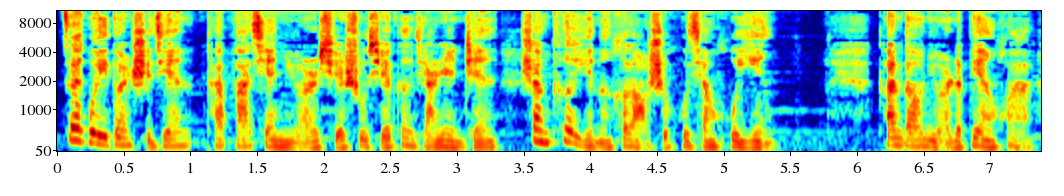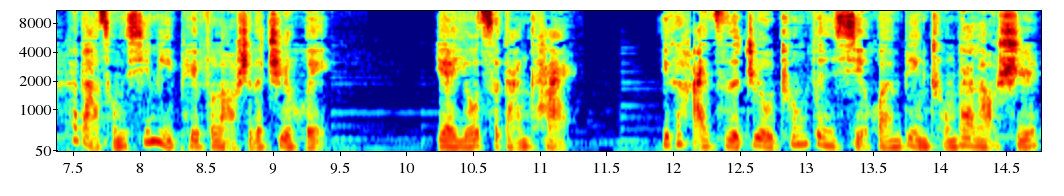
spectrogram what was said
再过一段时间，他发现女儿学数学更加认真，上课也能和老师互相呼应。看到女儿的变化，他打从心里佩服老师的智慧，也由此感慨：一个孩子只有充分喜欢并崇拜老师，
